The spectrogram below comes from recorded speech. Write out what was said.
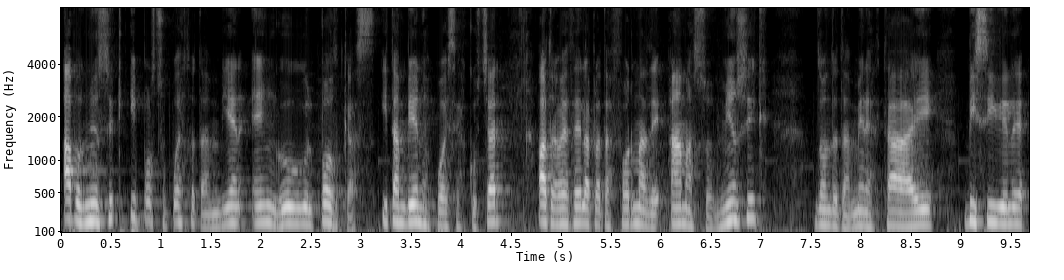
Apple Music y por supuesto también en Google Podcast. Y también nos puedes escuchar a través de la plataforma de Amazon Music donde también está ahí visible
